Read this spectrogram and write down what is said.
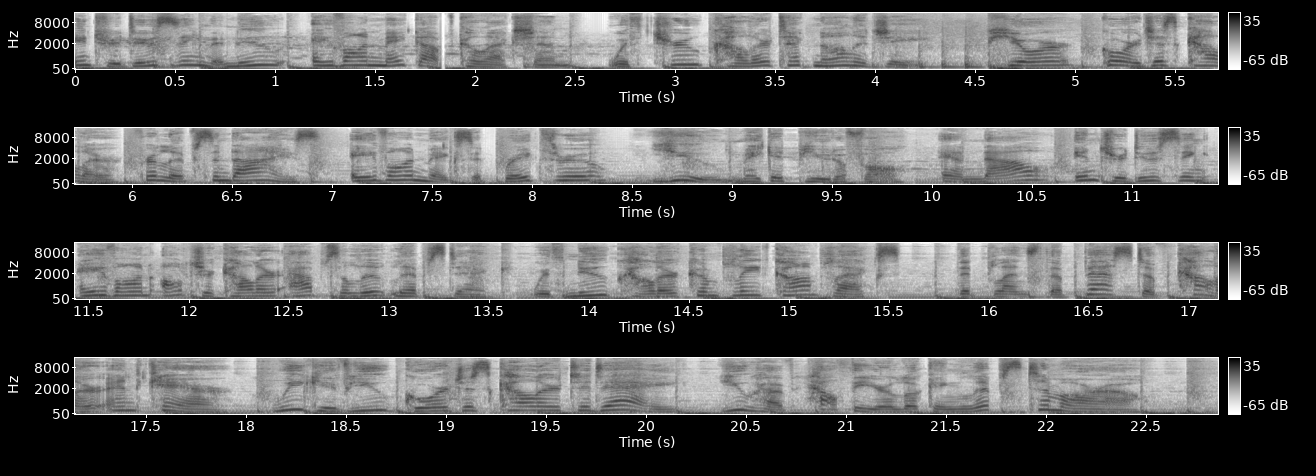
Introducing the new Avon Makeup Collection with True Color Technology. Pure, gorgeous color for lips and eyes. Avon makes it breakthrough, you make it beautiful. And now, introducing Avon Ultra Color Absolute Lipstick with new Color Complete Complex that blends the best of color and care. We give you gorgeous color today. You have healthier looking lips tomorrow.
